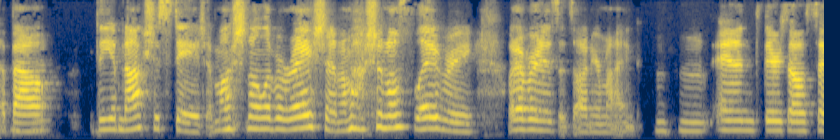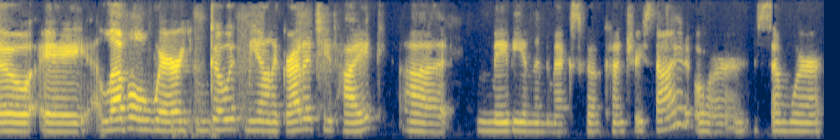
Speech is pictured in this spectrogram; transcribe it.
about mm-hmm. the obnoxious stage, emotional liberation, emotional slavery, whatever it is that's on your mind. Mm-hmm. And there's also a level where you can go with me on a gratitude hike, uh, maybe in the New Mexico countryside or somewhere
